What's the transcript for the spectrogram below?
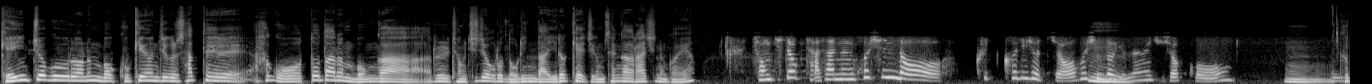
개인적으로는 뭐 국회의원직을 사퇴하고 또 다른 뭔가를 정치적으로 노린다 이렇게 지금 생각을 하시는 거예요? 정치적 자산은 훨씬 더 크- 커지셨죠. 훨씬 더 음. 유명해지셨고. 음, 그,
